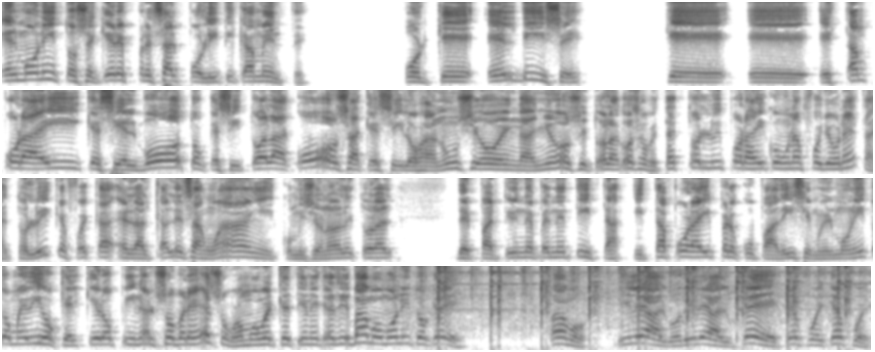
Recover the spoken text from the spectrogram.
El monito se quiere expresar políticamente porque él dice que eh, están por ahí, que si el voto, que si toda la cosa, que si los anuncios engañosos y toda la cosa. Pues está Héctor Luis por ahí con una folloneta. Héctor Luis, que fue el alcalde de San Juan y comisionado electoral del Partido Independentista, y está por ahí preocupadísimo. Y el monito me dijo que él quiere opinar sobre eso. Vamos a ver qué tiene que decir. Vamos, monito, ¿qué? Vamos, dile algo, dile algo. ¿Qué? ¿Qué fue? ¿Qué fue?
